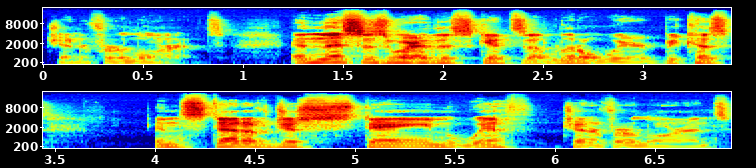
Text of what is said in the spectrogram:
Jennifer Lawrence. And this is where this gets a little weird because instead of just staying with Jennifer Lawrence,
